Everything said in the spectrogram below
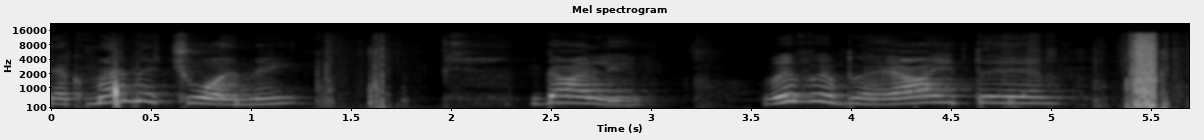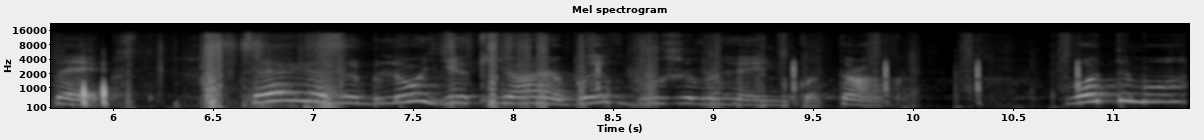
як в мене чорний. Далі ви вибираєте текст. Це я зроблю, як я робив дуже легенько. Так. Вводимо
